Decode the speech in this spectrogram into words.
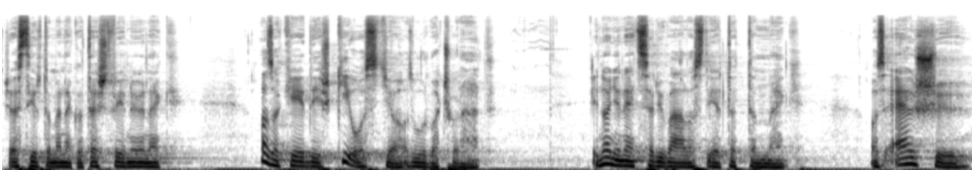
és ezt írtam ennek a testvérnőnek, az a kérdés, ki osztja az úrvacsorát? Egy nagyon egyszerű választ értettem meg. Az első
